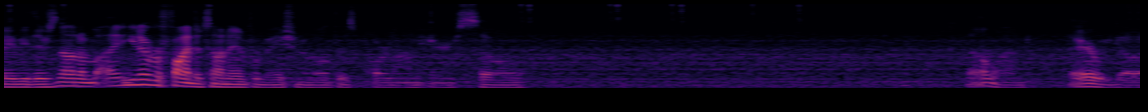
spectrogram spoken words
maybe there's not a... You never find a ton of information about this part on here, so... Come on. There we go.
